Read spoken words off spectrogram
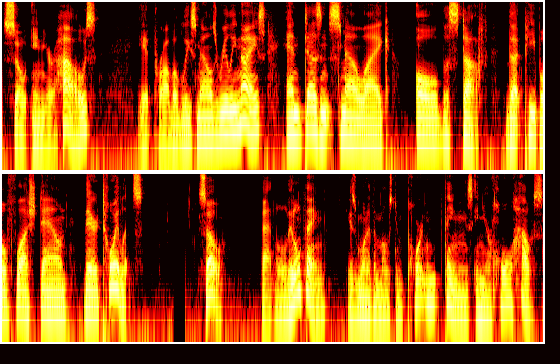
So in your house, it probably smells really nice and doesn't smell like all the stuff that people flush down their toilets. So, that little thing is one of the most important things in your whole house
